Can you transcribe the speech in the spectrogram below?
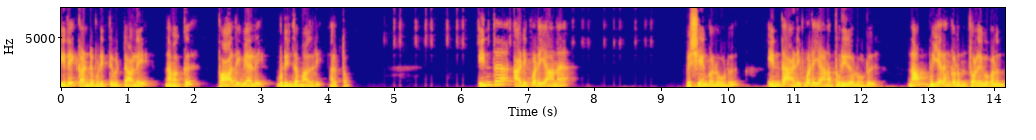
இதை கண்டுபிடித்து விட்டாலே நமக்கு பாதி வேலை முடிஞ்ச மாதிரி அர்த்தம். இந்த அடிப்படையான விஷயங்களோடு இந்த அடிப்படையான புரிதலோடு நாம் உயரங்களும் தொலைவுகளும்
